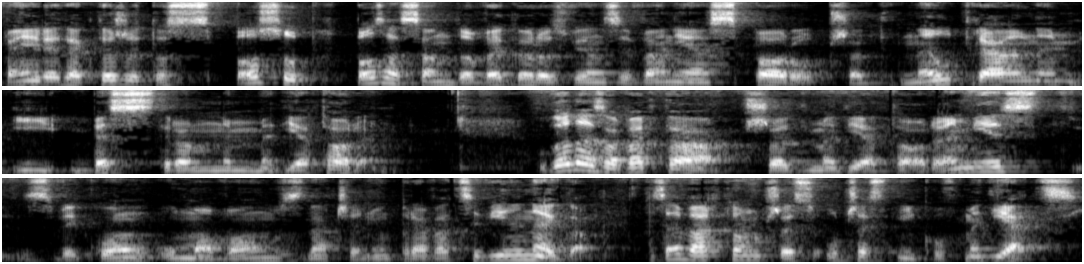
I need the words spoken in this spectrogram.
panie redaktorze, to sposób pozasądowego rozwiązywania sporu przed neutralnym i bezstronnym mediatorem. Ugoda zawarta przed mediatorem jest zwykłą umową w znaczeniu prawa cywilnego, zawartą przez uczestników mediacji.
